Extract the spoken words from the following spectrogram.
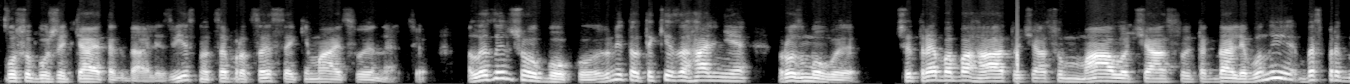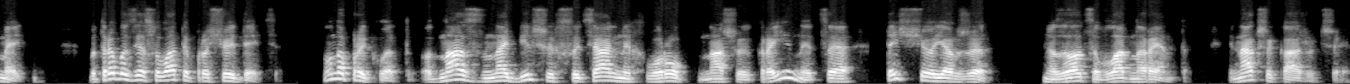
способу життя і так далі. Звісно, це процеси, які мають свою інерцію. Але з іншого боку, розумієте, такі загальні розмови, чи треба багато часу, мало часу і так далі, вони безпредметні, бо треба з'ясувати, про що йдеться. Ну, наприклад, одна з найбільших соціальних хвороб нашої країни це те, що я вже назвав це владна рента. Інакше кажучи,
